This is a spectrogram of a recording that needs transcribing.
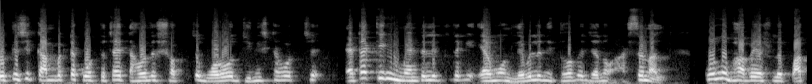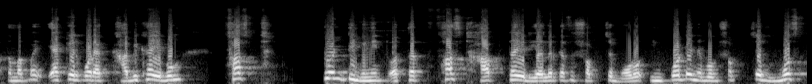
ঐতিহাসিক কামব্যাকটা করতে চায়, তাহলে সবচেয়ে বড় জিনিসটা হচ্ছে অ্যাটাকিং মেন্টালিটিটাকে এমন লেভেলে নিতে হবে যেন আর্সেনাল কোনোভাবে আসলে পাত্তা না পায়, একের পর এক খাবি খায় এবং ফার্স্ট টোয়েন্টি মিনিট অর্থাৎ ফার্স্ট হাফটাই রিয়ালের কাছে সবচেয়ে বড় ইম্পর্টেন্ট এবং সবচেয়ে মোস্ট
